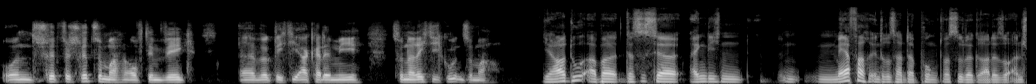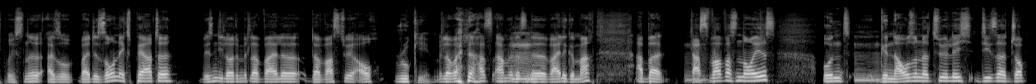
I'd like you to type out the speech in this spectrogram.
und Schritt für Schritt zu machen auf dem Weg, äh, wirklich die Akademie zu einer richtig guten zu machen. Ja, du, aber das ist ja eigentlich ein, ein mehrfach interessanter Punkt, was du da gerade so ansprichst. Ne? Also bei The Zone-Experte wissen die Leute mittlerweile, da warst du ja auch Rookie. Mittlerweile hast, haben wir das mhm. eine Weile gemacht, aber mhm. das war was Neues. Und mhm. genauso natürlich dieser Job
